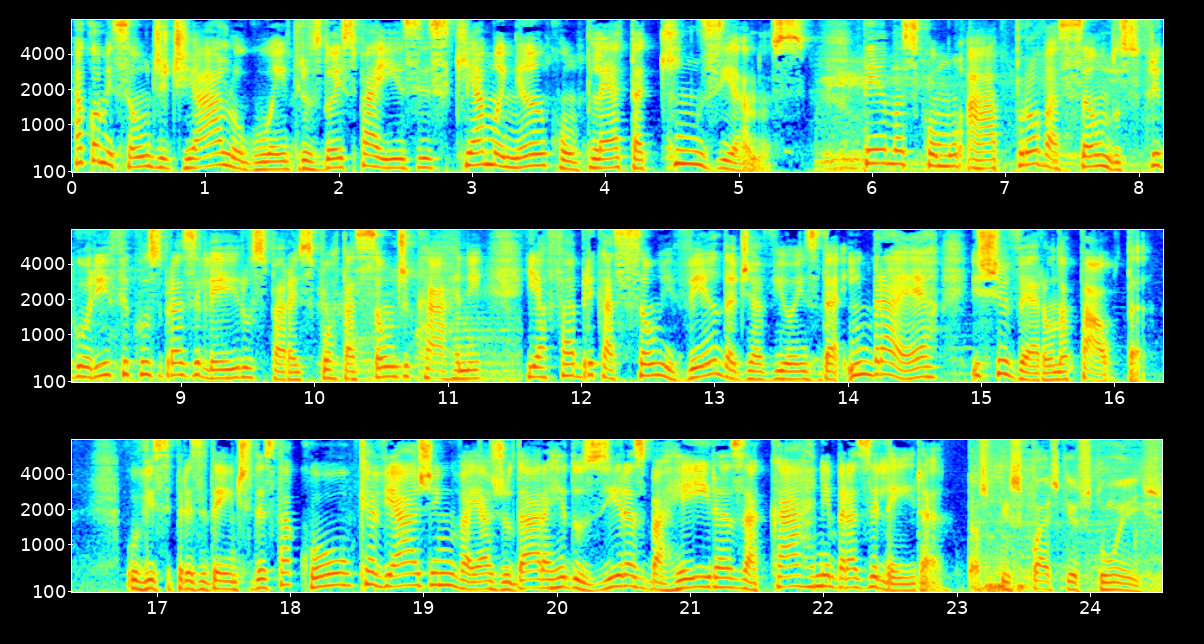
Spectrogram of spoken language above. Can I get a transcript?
a comissão de diálogo entre os dois países que amanhã completa 15 anos. Temas como a aprovação dos frigoríficos brasileiros para exportação de carne e a fabricação e venda de aviões da Embraer estiveram na pauta. O vice-presidente destacou que a viagem vai ajudar a reduzir as barreiras à carne brasileira. As principais questões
